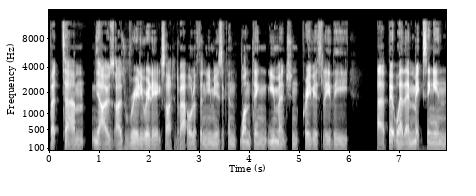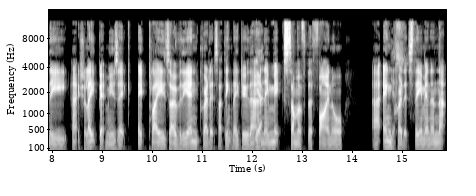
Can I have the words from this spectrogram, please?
but um, yeah I was I was really really excited about all of the new music and one thing you mentioned previously the uh, bit where they're mixing in the actual 8-bit music it plays over the end credits i think they do that yeah. and they mix some of the final uh, end yes. credits theme in, and that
